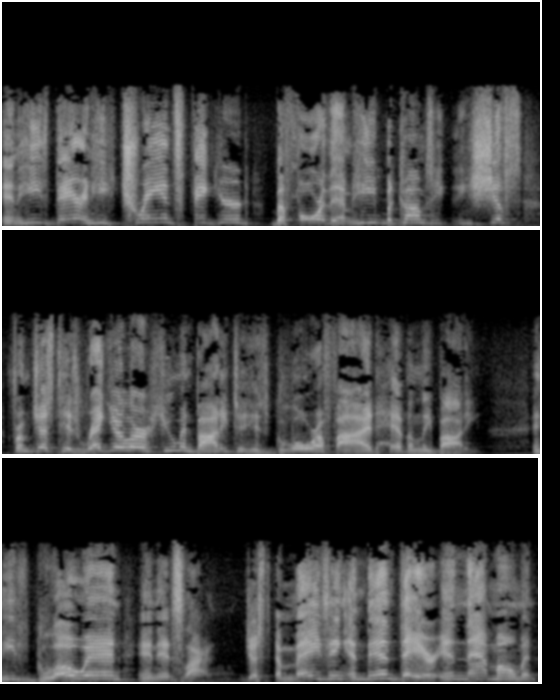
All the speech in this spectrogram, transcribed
and he's there, and he's transfigured before them. He becomes, he, he shifts from just his regular human body to his glorified heavenly body and he's glowing, and it's like just amazing. And then there, in that moment,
